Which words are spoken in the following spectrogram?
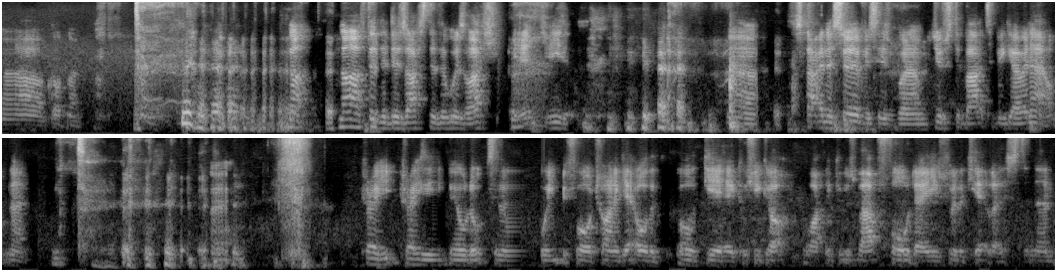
Oh God, no. No, not after the disaster that was last year. Jesus. yeah. Uh, starting the services when I'm just about to be going out. No. Uh, crazy, crazy build up to the week before trying to get all the all the gear because you got well, I think it was about four days with a kit list and then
